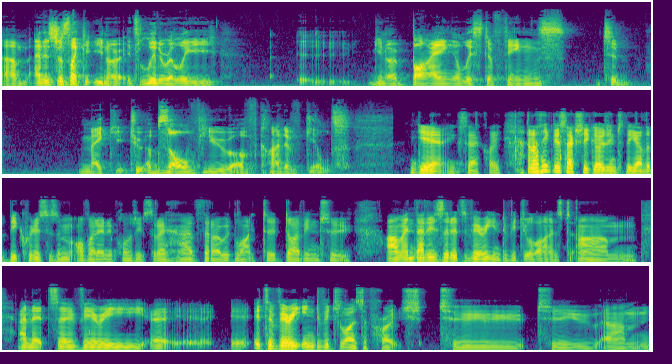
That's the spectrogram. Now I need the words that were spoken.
Um, and it's just like you know, it's literally uh, you know buying a list of things to make you to absolve you of kind of guilt. Yeah, exactly. And I think this actually goes into the other big criticism of identity politics that I have that I would like to dive into, um, and that is that it's very individualized, um, and it's a very uh, it's a very individualized approach to to um,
